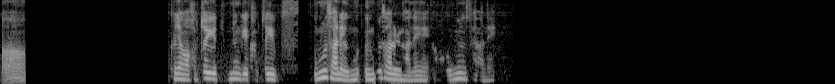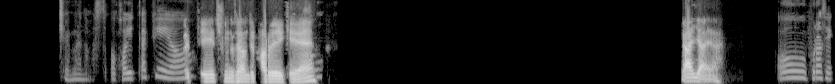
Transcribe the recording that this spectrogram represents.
어. 그냥 갑자기 죽는 게 갑자기 의문사네 의문, 의문사를 하네 어, 의문사하네 혹시 얼마나 남았어? 어 거의 딸피예요 딸피 죽는 사람들 바로 얘기해. 야, 야, 야. 어 보라색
